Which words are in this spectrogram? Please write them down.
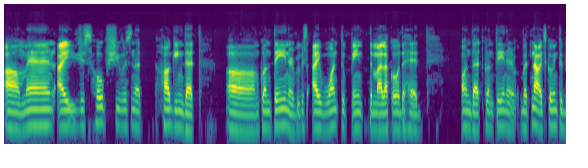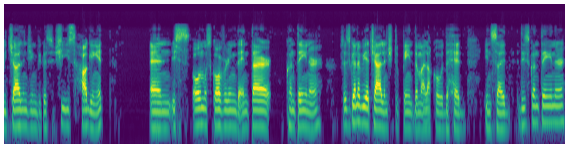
Oh man, I just hope she was not hugging that um container because I want to paint the malacoda head on that container. But now it's going to be challenging because she's hugging it and is almost covering the entire container. So it's gonna be a challenge to paint the malacoda head inside this container,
